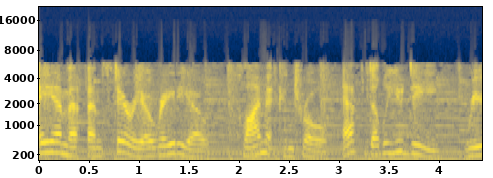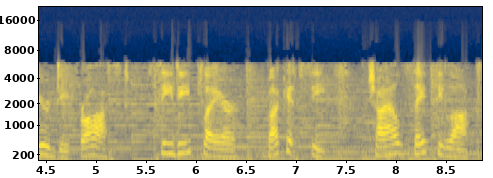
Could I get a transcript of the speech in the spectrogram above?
AM FM stereo radio, climate control, FWD, rear defrost, CD player, bucket seats, child safety locks,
